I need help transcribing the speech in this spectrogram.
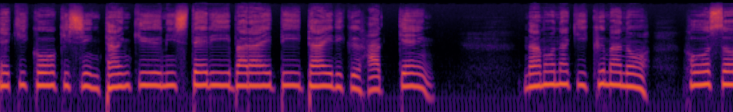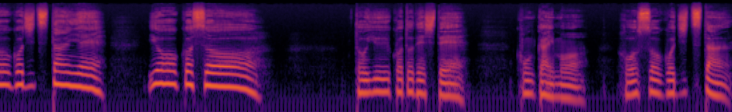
的好奇心探求ミステリーバラエティ大陸発見名もなき熊の放送後日誕へようこそ。ということでして今回も放送後日談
